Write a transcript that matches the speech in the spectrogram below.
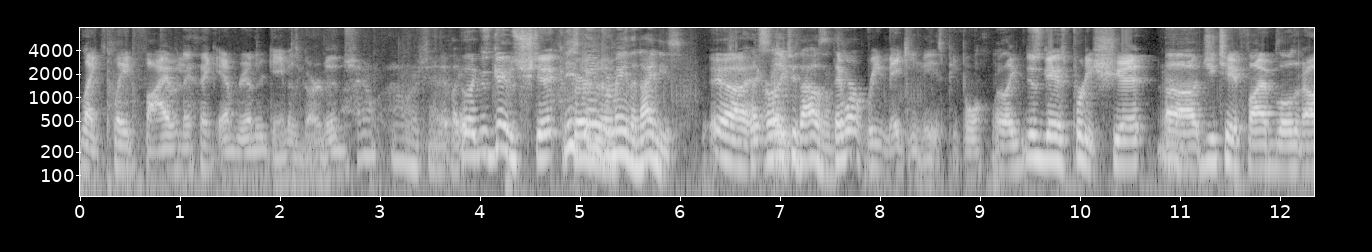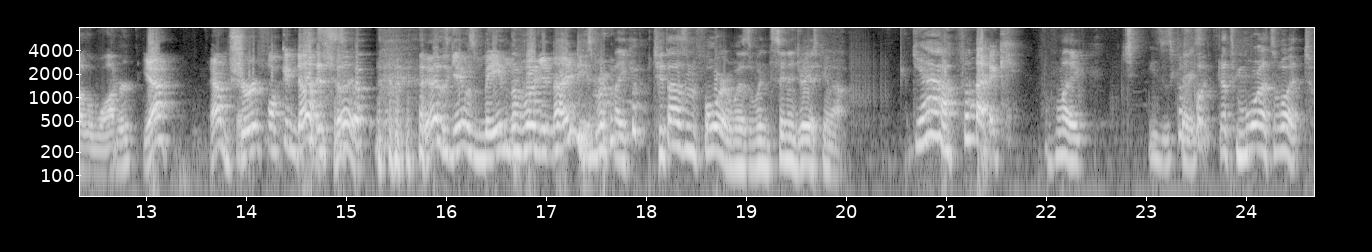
like played five and they think every other game is garbage. I don't, I don't understand it. Like, Like this game's shit. these games to- were made in the '90s, yeah, like it's early like, 2000s. They weren't remaking these people. They're like this game's pretty shit. Uh, GTA Five blows it out of the water. Yeah, yeah, I'm sure it fucking does. should. yeah, this game was made in the fucking nineties, bro. like 2004 was when San Andreas came out. yeah, fuck. Like, Jesus Christ, that's more. That's what.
